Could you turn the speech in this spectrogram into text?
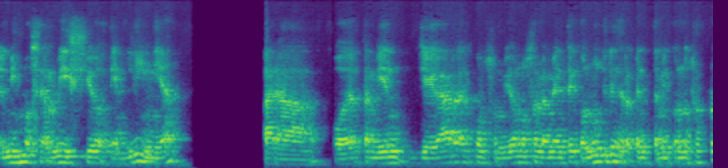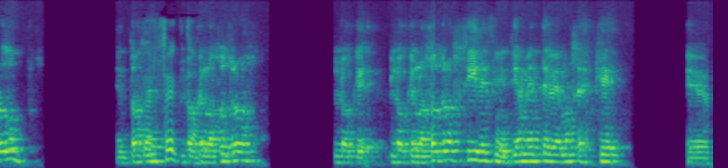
el mismo servicio en línea para poder también llegar al consumidor no solamente con útiles, de repente también con otros productos. Entonces, lo que nosotros lo que, lo que nosotros sí definitivamente vemos es que eh,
